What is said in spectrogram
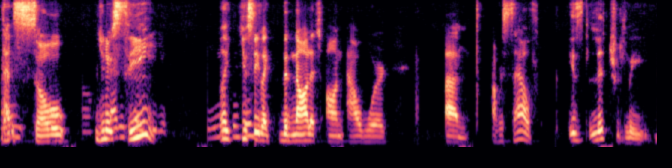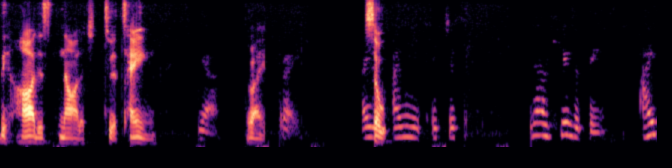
that's so you know, That see. Like you see like the knowledge on our um ourselves is literally the hardest knowledge to attain Yeah. right Right. I, So- I mean, it's just. Now, here's the thing. I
